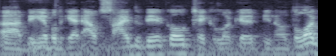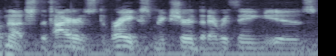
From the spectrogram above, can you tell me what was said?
Uh, being able to get outside the vehicle, take a look at, you know, the lug nuts, the tires, the brakes, make sure that everything is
